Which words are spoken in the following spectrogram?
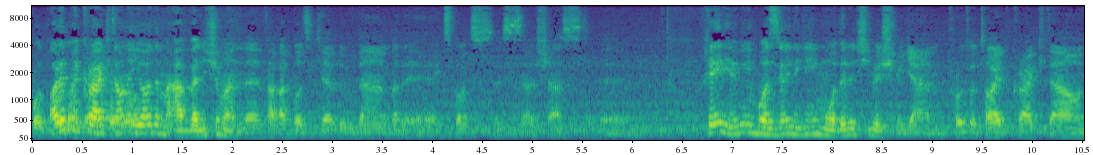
خود آره من Crackdown. یادم اولیشو من فقط بازی کرده بودم برای Xbox 360 خیلی ببین این بازی های دیگه این مدل چی بهش میگن Prototype Crackdown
